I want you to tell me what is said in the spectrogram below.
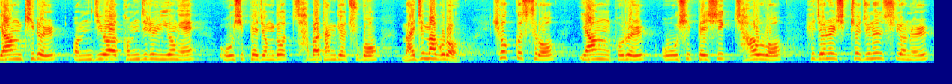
양 귀를 엄지와 검지를 이용해 50회 정도 잡아당겨 주고 마지막으로 혀 끝으로 양 볼을 50회씩 좌우로 회전을 시켜주는 수련을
